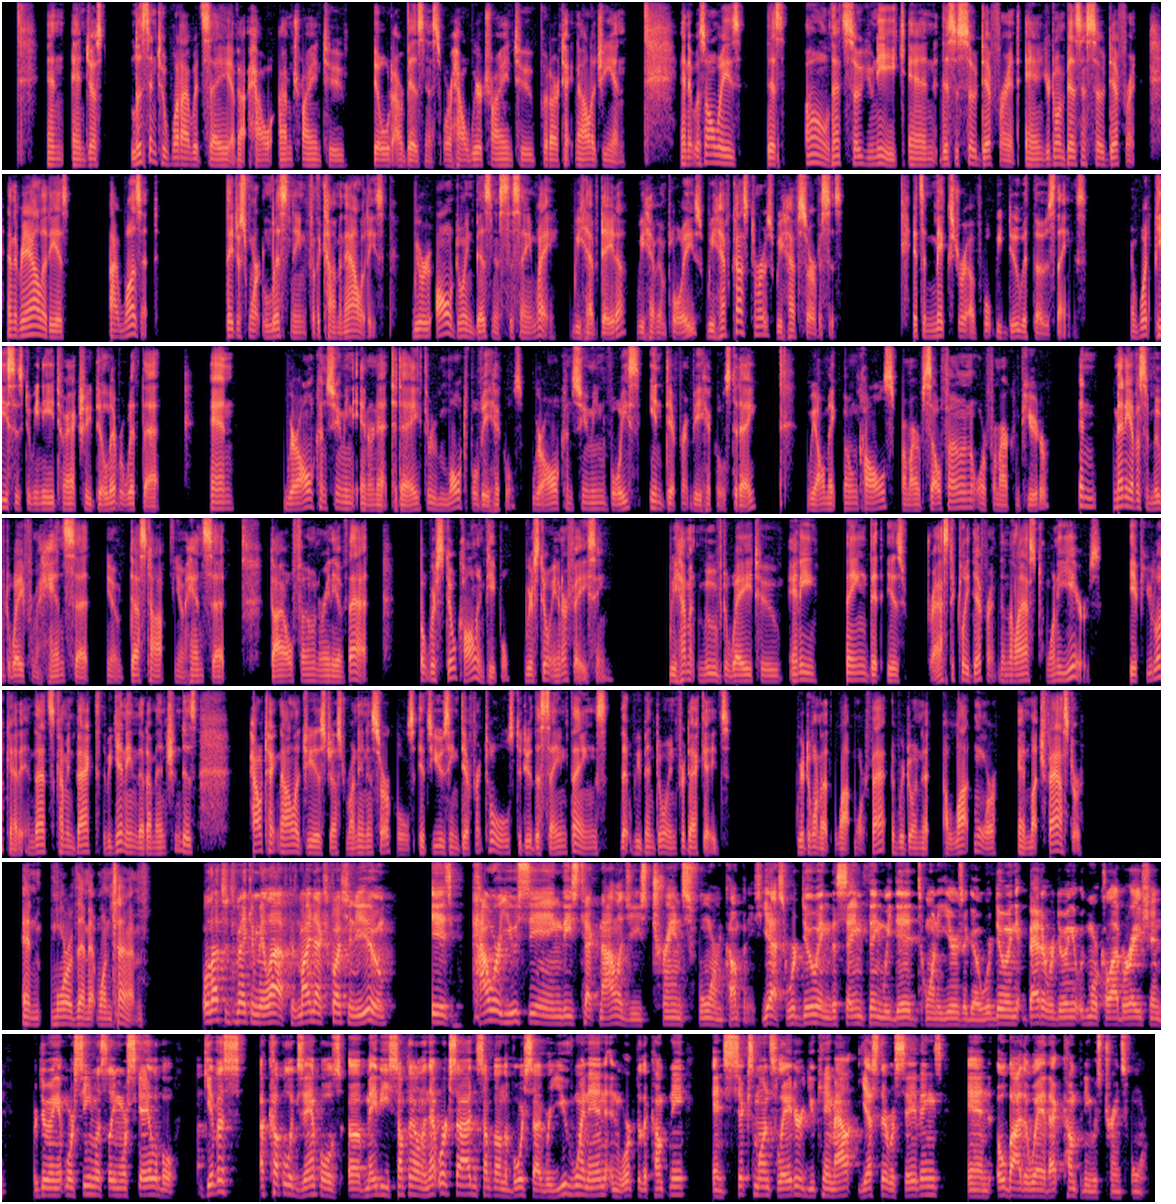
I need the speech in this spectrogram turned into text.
and and just listen to what I would say about how I'm trying to build our business or how we're trying to put our technology in. And it was always this, oh, that's so unique and this is so different and you're doing business so different. And the reality is, I wasn't. They just weren't listening for the commonalities. We were all doing business the same way. We have data, we have employees, we have customers, we have services. It's a mixture of what we do with those things and what pieces do we need to actually deliver with that. And we're all consuming internet today through multiple vehicles. We're all consuming voice in different vehicles today. We all make phone calls from our cell phone or from our computer. And many of us have moved away from a handset, you know, desktop, you know, handset, dial phone, or any of that. But we're still calling people. We're still interfacing. We haven't moved away to anything that is drastically different than the last 20 years if you look at it. And that's coming back to the beginning that I mentioned is how technology is just running in circles. It's using different tools to do the same things that we've been doing for decades. We're doing it a lot more fat. We're doing it a lot more and much faster and more of them at one time. Well, that's what's making me laugh because my next question to you is how are you seeing these technologies transform companies? Yes, we're doing the same thing we did 20 years ago. We're doing it better. We're doing it with more collaboration. We're doing it more seamlessly, more scalable. Give us a couple examples of maybe something on the network side and something on the voice side where you've went in and worked with a company and six months later you came out, yes, there was savings. And oh, by the way, that company was transformed.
